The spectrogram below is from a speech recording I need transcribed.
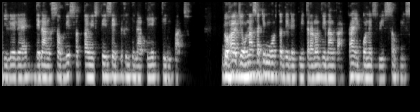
दिलेले आहेत. दिनांक सव्वीस सत्तावीस तीस एप्रिल दिनांक एक तीन पाच. डोहाळ जेवणासाठी मुहूर्त दिलेत मित्रांनो दिनांक अठरा एकोणीस वीस सव्वीस.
